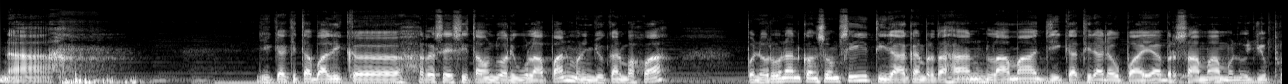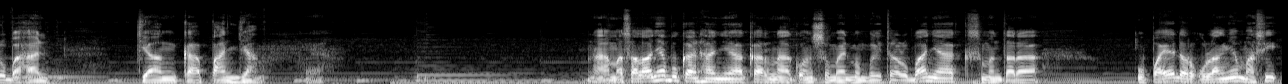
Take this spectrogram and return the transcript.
Nah, jika kita balik ke resesi tahun 2008 menunjukkan bahwa penurunan konsumsi tidak akan bertahan lama jika tidak ada upaya bersama menuju perubahan jangka panjang. Ya. Nah, masalahnya bukan hanya karena konsumen membeli terlalu banyak, sementara upaya daur ulangnya masih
